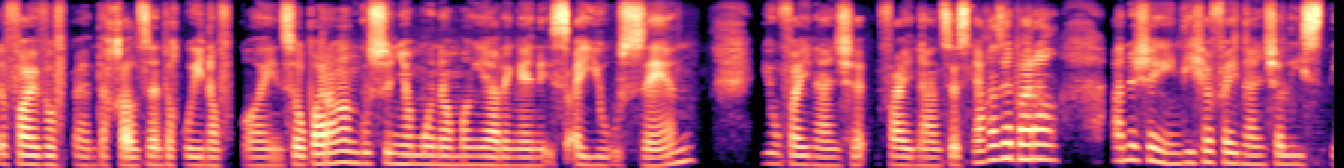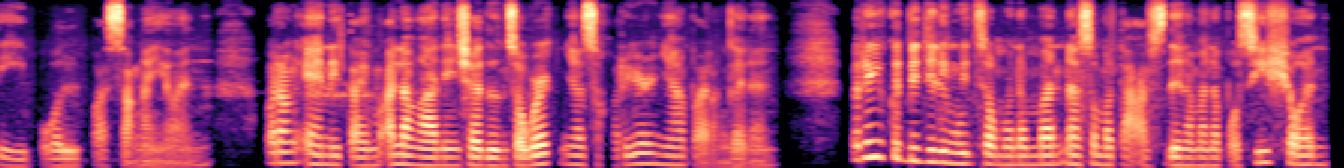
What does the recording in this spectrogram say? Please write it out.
The Five of Pentacles and the Queen of Coins. So parang ang gusto niya munang mangyari ngayon is ayusin yung financial finances niya kasi parang ano siya, eh, hindi siya financially stable pa sa ngayon. Parang anytime alanganin siya dun sa work niya, sa career niya, parang gano'n. Pero you could be dealing with someone naman nasa mataas din naman na position.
